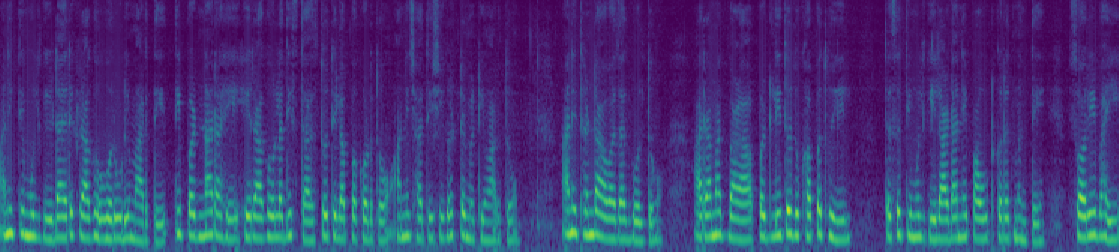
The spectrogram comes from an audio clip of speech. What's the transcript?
आणि ती मुलगी डायरेक्ट राघववर उडी मारते. ती पडणार आहे हे राघवला दिसताच तो तिला पकडतो आणि छातीशी घट्ट मिठी मारतो आणि थंड आवाजात बोलतो आरामात बाळा पडली तर दुखापत होईल. तसं ती मुलगी लाडाने पाऊट करत म्हणते सॉरी भाई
